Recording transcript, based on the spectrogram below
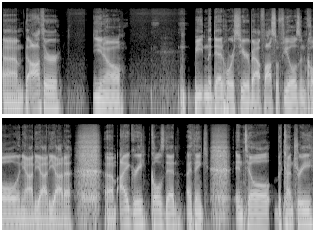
Um, the author, you know, beating the dead horse here about fossil fuels and coal and yada yada yada. Um, I agree. Coal's dead. I think until the country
